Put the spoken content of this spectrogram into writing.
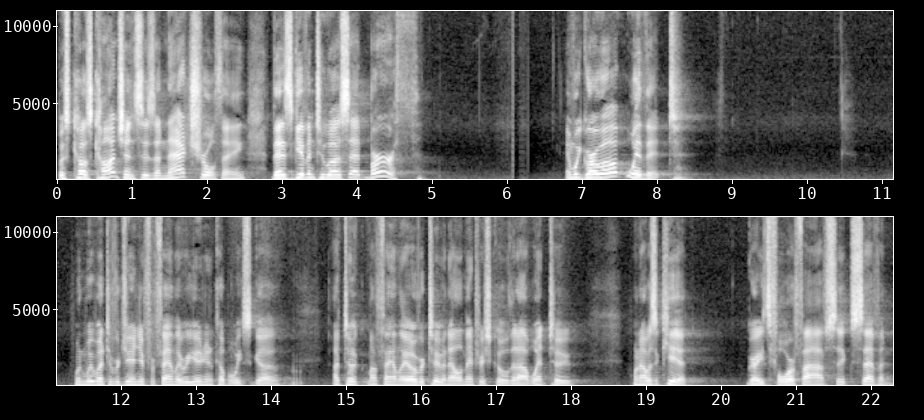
Because conscience is a natural thing that is given to us at birth and we grow up with it. When we went to Virginia for family reunion a couple weeks ago, I took my family over to an elementary school that I went to when I was a kid, grades four, five, six, seven.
